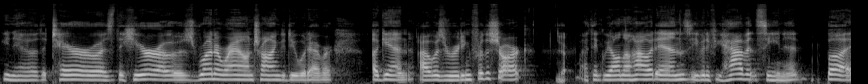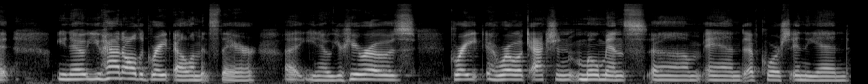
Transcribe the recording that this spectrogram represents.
you know, the terror as the heroes run around trying to do whatever. Again, I was rooting for the shark. Yeah. I think we all know how it ends, even if you haven't seen it. But, you know, you had all the great elements there. Uh, you know, your heroes, great heroic action moments. Um, and of course, in the end,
